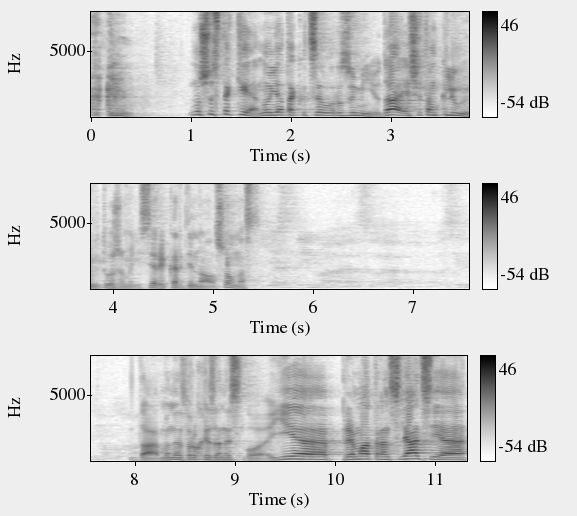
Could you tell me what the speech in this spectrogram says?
ну щось таке, ну я так це розумію. Да? І ще там Клюєв теж мені, сірий кардинал. Що в нас? Да, мене трохи занесло. Є пряма трансляція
